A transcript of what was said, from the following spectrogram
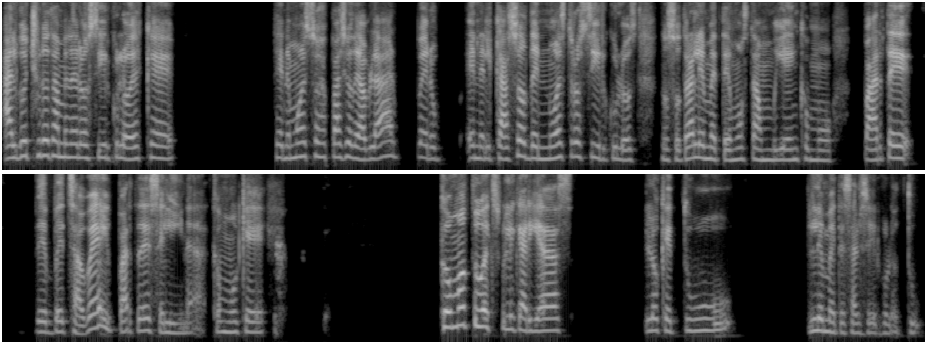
Algo chulo también de los círculos es que tenemos esos espacios de hablar, pero en el caso de nuestros círculos, nosotras le metemos también como parte de Betsabe y parte de Celina, como que, ¿cómo tú explicarías lo que tú le metes al círculo, tú?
